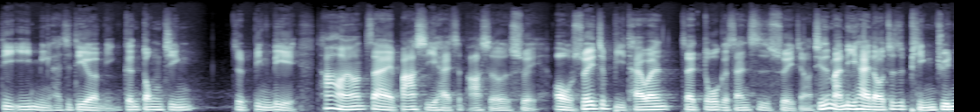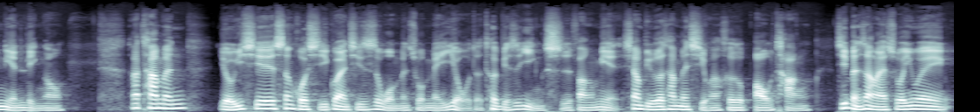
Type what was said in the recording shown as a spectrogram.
第一名还是第二名？跟东京就并列，他好像在八十一还是八十二岁哦，所以就比台湾再多个三四岁这样，其实蛮厉害的哦，这是平均年龄哦。那他们有一些生活习惯，其实是我们所没有的，特别是饮食方面，像比如说他们喜欢喝煲汤。基本上来说，因为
